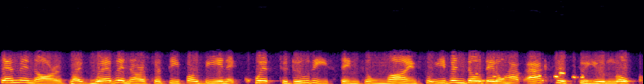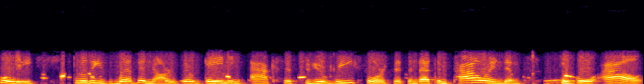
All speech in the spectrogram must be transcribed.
seminars, like webinars where people are being equipped to do these things online. So even though they don't have access to you locally through these webinars, they're gaining access to your resources and that's empowering them to go out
